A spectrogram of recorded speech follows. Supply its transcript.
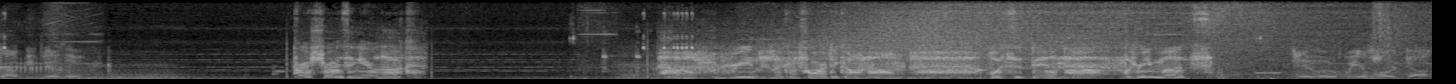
Copy, payload. Pressurizing airlock. Oh, really looking forward to going home. What's it been? Three months? Payload, we have hard dock.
